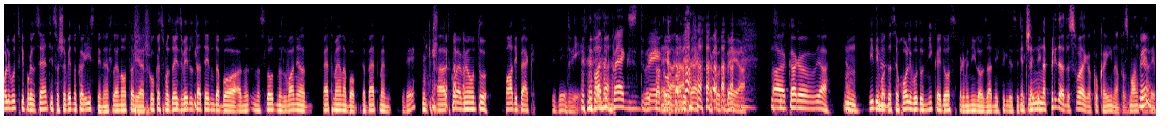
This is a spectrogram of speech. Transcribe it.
Hollywoodski producenti so še vedno kar isti, ne tle notor je. Tako kot smo zdaj izvedeli ta teden, da bo naslov nadaljevanja Batmana bo The Batman 2. Uh, tako je imel on tu Body Bag 2. Dve. Body bags, dve. Tako, Ja, ja, body ja. bag, tako dve. Ja. Uh, kar, ja, ja. Mm. Vidimo, Ja. da se v Hollywoodu ni kaj dosti spremenilo v zadnjih 30 Ja, če letih. ne pridejo do svojega kokaina, pa zmanjka Ja. idej.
